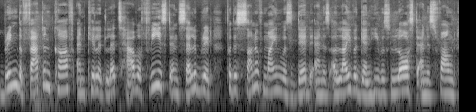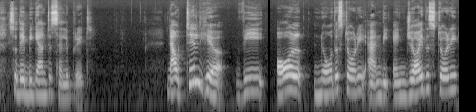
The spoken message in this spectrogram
Bring the fattened calf and kill it. Let's have a feast and celebrate. For this son of mine was dead and is alive again. He was lost and is found. So they began to celebrate. Now, till here, we all know the story and we enjoy the story.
